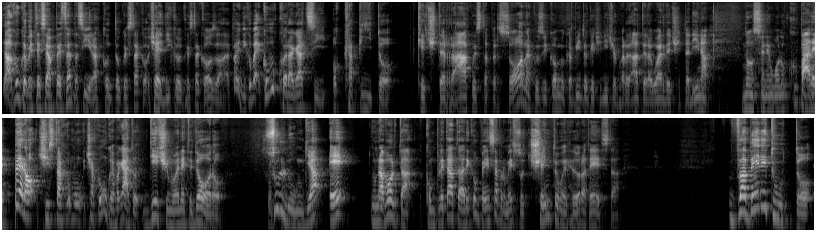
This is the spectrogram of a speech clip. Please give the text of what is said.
No, comunque mentre siamo pensando, sì, racconto questa cosa, cioè dico questa cosa, e poi dico, beh, comunque ragazzi, ho capito che ci terrà questa persona, così come ho capito che ci dice, guardate, la guardia cittadina non se ne vuole occupare, però ci, sta comu- ci ha comunque pagato 10 monete d'oro sull'unghia e una volta completata la ricompensa ha promesso 100 monete d'oro a testa. Va bene tutto,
